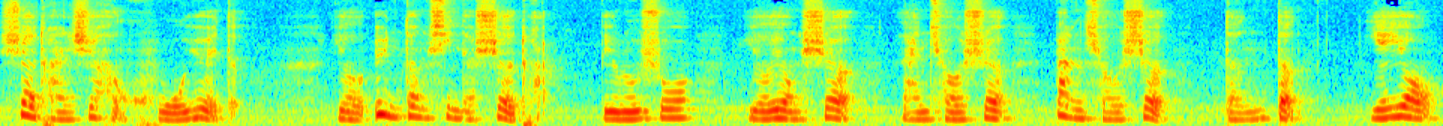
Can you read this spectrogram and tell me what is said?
社团是很活跃的，有运动性的社团，比如说游泳社、篮球社、棒球社等等，也有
